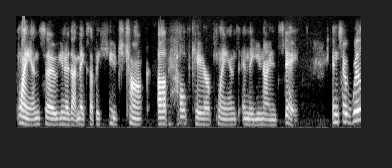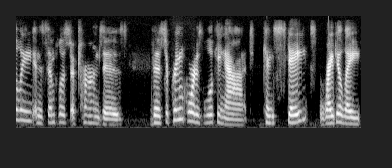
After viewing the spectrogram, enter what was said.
plans. So, you know, that makes up a huge chunk of healthcare plans in the United States. And so, really, in the simplest of terms, is the Supreme Court is looking at can states regulate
